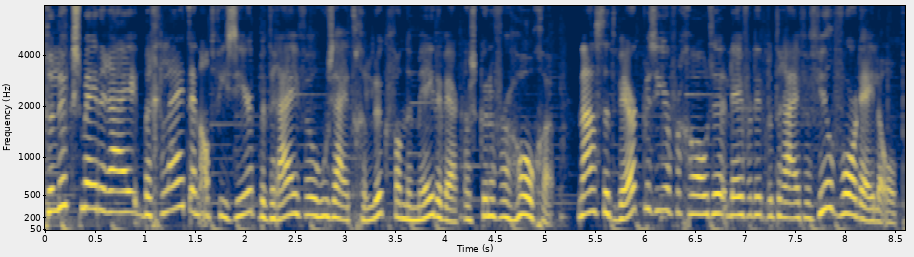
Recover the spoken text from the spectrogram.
Geluksmederij begeleidt en adviseert bedrijven hoe zij het geluk van de medewerkers kunnen verhogen. Naast het werkplezier vergroten levert dit bedrijven veel voordelen op.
